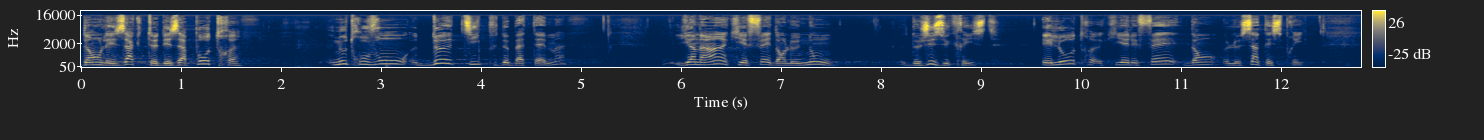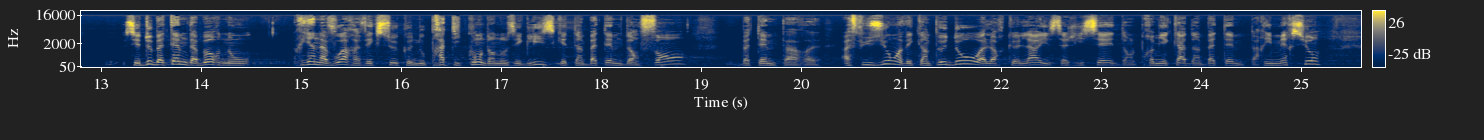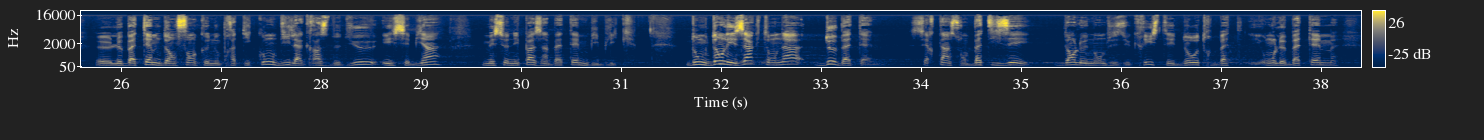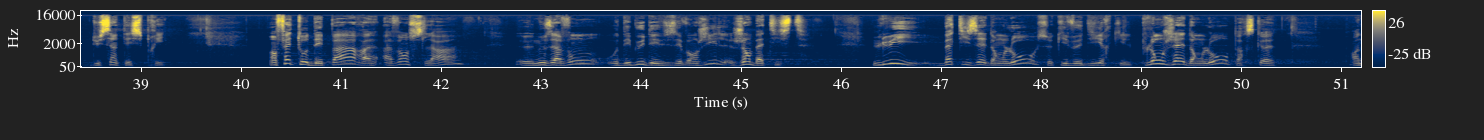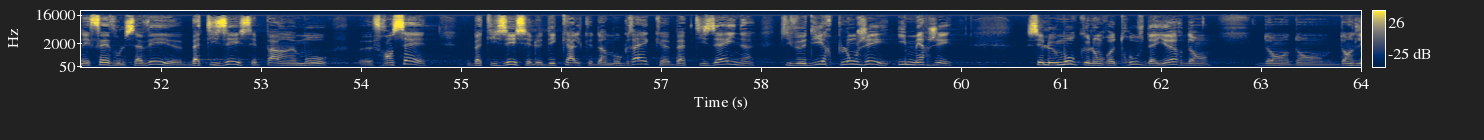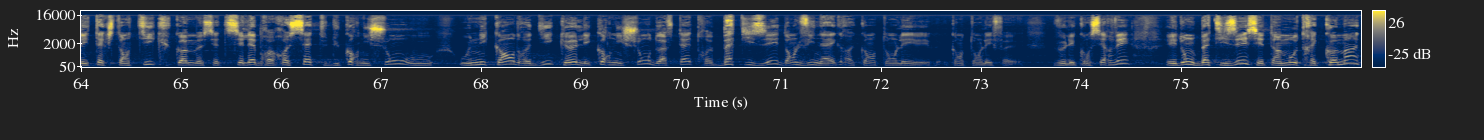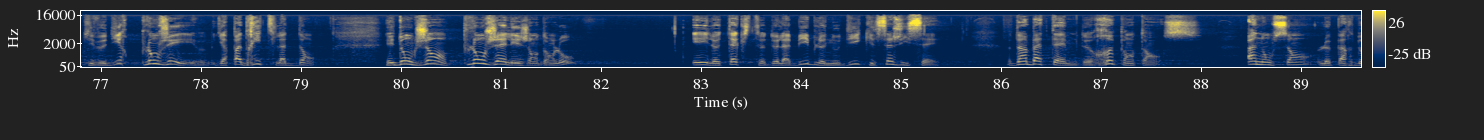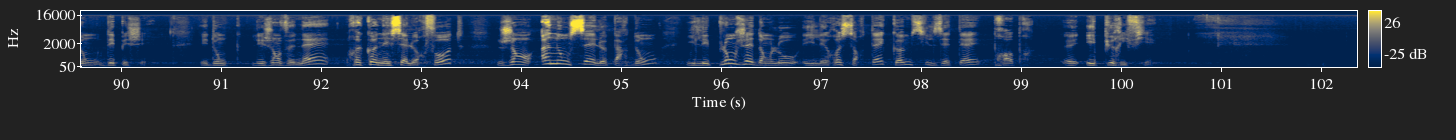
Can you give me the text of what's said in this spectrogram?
dans les actes des apôtres, nous trouvons deux types de baptêmes. Il y en a un qui est fait dans le nom de Jésus-Christ et l'autre qui est fait dans le Saint-Esprit. Ces deux baptêmes d'abord n'ont rien à voir avec ceux que nous pratiquons dans nos églises, qui est un baptême d'enfant, baptême par euh, affusion avec un peu d'eau, alors que là il s'agissait dans le premier cas d'un baptême par immersion. Euh, le baptême d'enfant que nous pratiquons dit la grâce de Dieu et c'est bien, mais ce n'est pas un baptême biblique. Donc dans les actes, on a deux baptêmes. Certains sont baptisés dans le nom de Jésus-Christ et d'autres ont le baptême du Saint-Esprit. En fait, au départ, avant cela, euh, nous avons au début des évangiles Jean-Baptiste. Lui baptisait dans l'eau, ce qui veut dire qu'il plongeait dans l'eau, parce que, en effet, vous le savez, euh, baptiser, ce n'est pas un mot euh, français. Baptiser, c'est le décalque d'un mot grec, baptisein, qui veut dire plonger, immerger. C'est le mot que l'on retrouve d'ailleurs dans, dans, dans, les textes antiques, comme cette célèbre recette du cornichon, où, où, Nicandre dit que les cornichons doivent être baptisés dans le vinaigre quand on, veut les conserver. Et donc baptiser, c'est un mot très commun qui veut dire plonger. Il n'y a pas de rite là-dedans. Et donc Jean plongeait les gens dans l'eau, et le texte de la Bible nous dit qu'il s'agissait d'un baptême de repentance annonçant le pardon des péchés. Et donc les gens venaient, reconnaissaient leurs fautes, Jean annonçait le pardon, il les plongeait dans l'eau et il les ressortait comme s'ils étaient propres euh, et purifiés.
